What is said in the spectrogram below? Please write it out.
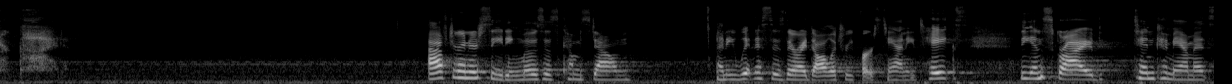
our God. After interceding, Moses comes down and he witnesses their idolatry firsthand. He takes the inscribed Ten Commandments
